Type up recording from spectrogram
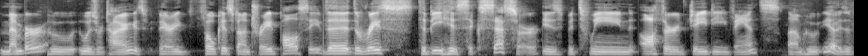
member who, who is retiring. Is very focused on trade policy. The the race to be his successor is between author J.D. Vance, um, who you know is a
